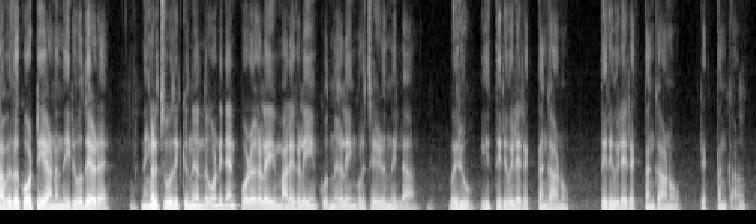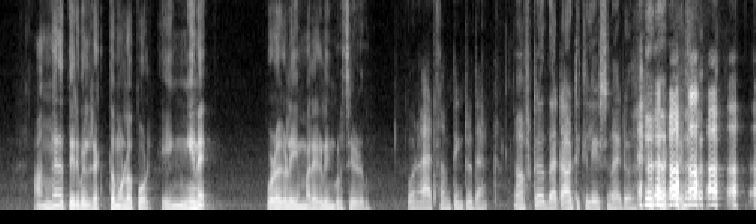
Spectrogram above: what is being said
കവിത കോട്ടിയാണ് നിരൂതയുടെ നിങ്ങൾ ചോദിക്കുന്നു എന്തുകൊണ്ട് ഞാൻ പുഴകളെയും മലകളെയും കുന്നുകളെയും കുറിച്ച് എഴുതുന്നില്ല? വരൂ ഈ തെരുവിലെ രക്തം കാണൂ തെരുവിലെ രക്തം കാണൂ രക്തം കാണൂ. അങ്ങനെ തെരുവിൽ രക്തമുള്ളപ്പോൾ എങ്ങനെ പുഴകളെയും മലകളെയും കുറിച്ച് എഴുതും? Add something to that After that articulation, I don't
